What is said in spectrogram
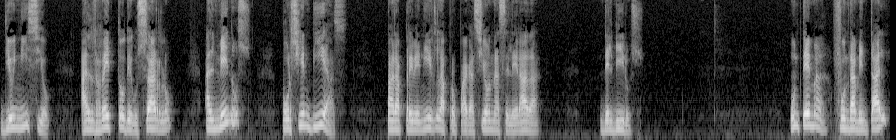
dio inicio al reto de usarlo al menos por 100 días para prevenir la propagación acelerada del virus. Un tema fundamental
